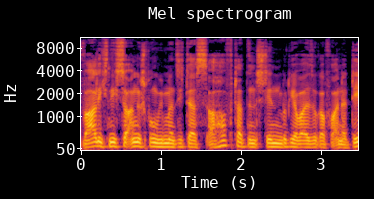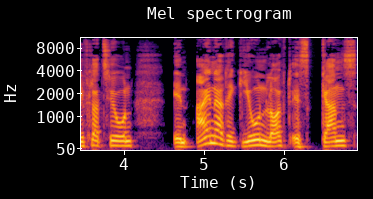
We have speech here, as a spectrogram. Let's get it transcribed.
wahrlich nicht so angesprungen, wie man sich das erhofft hat. Denn stehen möglicherweise sogar vor einer Deflation. In einer Region läuft es ganz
